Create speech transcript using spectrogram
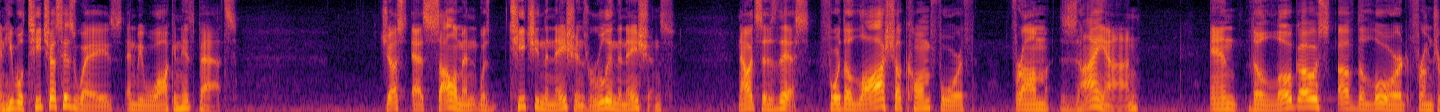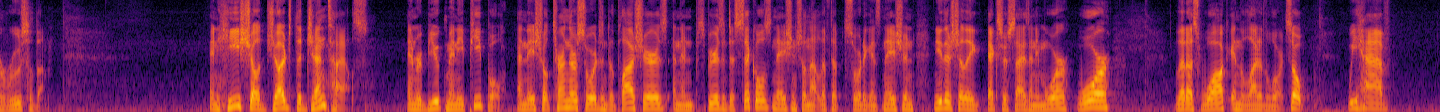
and he will teach us his ways, and we will walk in his paths. Just as Solomon was teaching the nations, ruling the nations, Now it says this For the law shall come forth from Zion, and the Logos of the Lord from Jerusalem. And he shall judge the Gentiles and rebuke many people, and they shall turn their swords into plowshares and their spears into sickles. Nation shall not lift up sword against nation, neither shall they exercise any more war. Let us walk in the light of the Lord. So we have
